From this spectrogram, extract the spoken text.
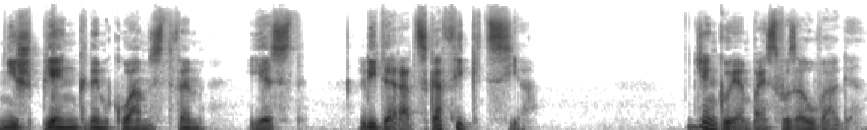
niż pięknym kłamstwem jest literacka fikcja. Dziękuję Państwu za uwagę.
